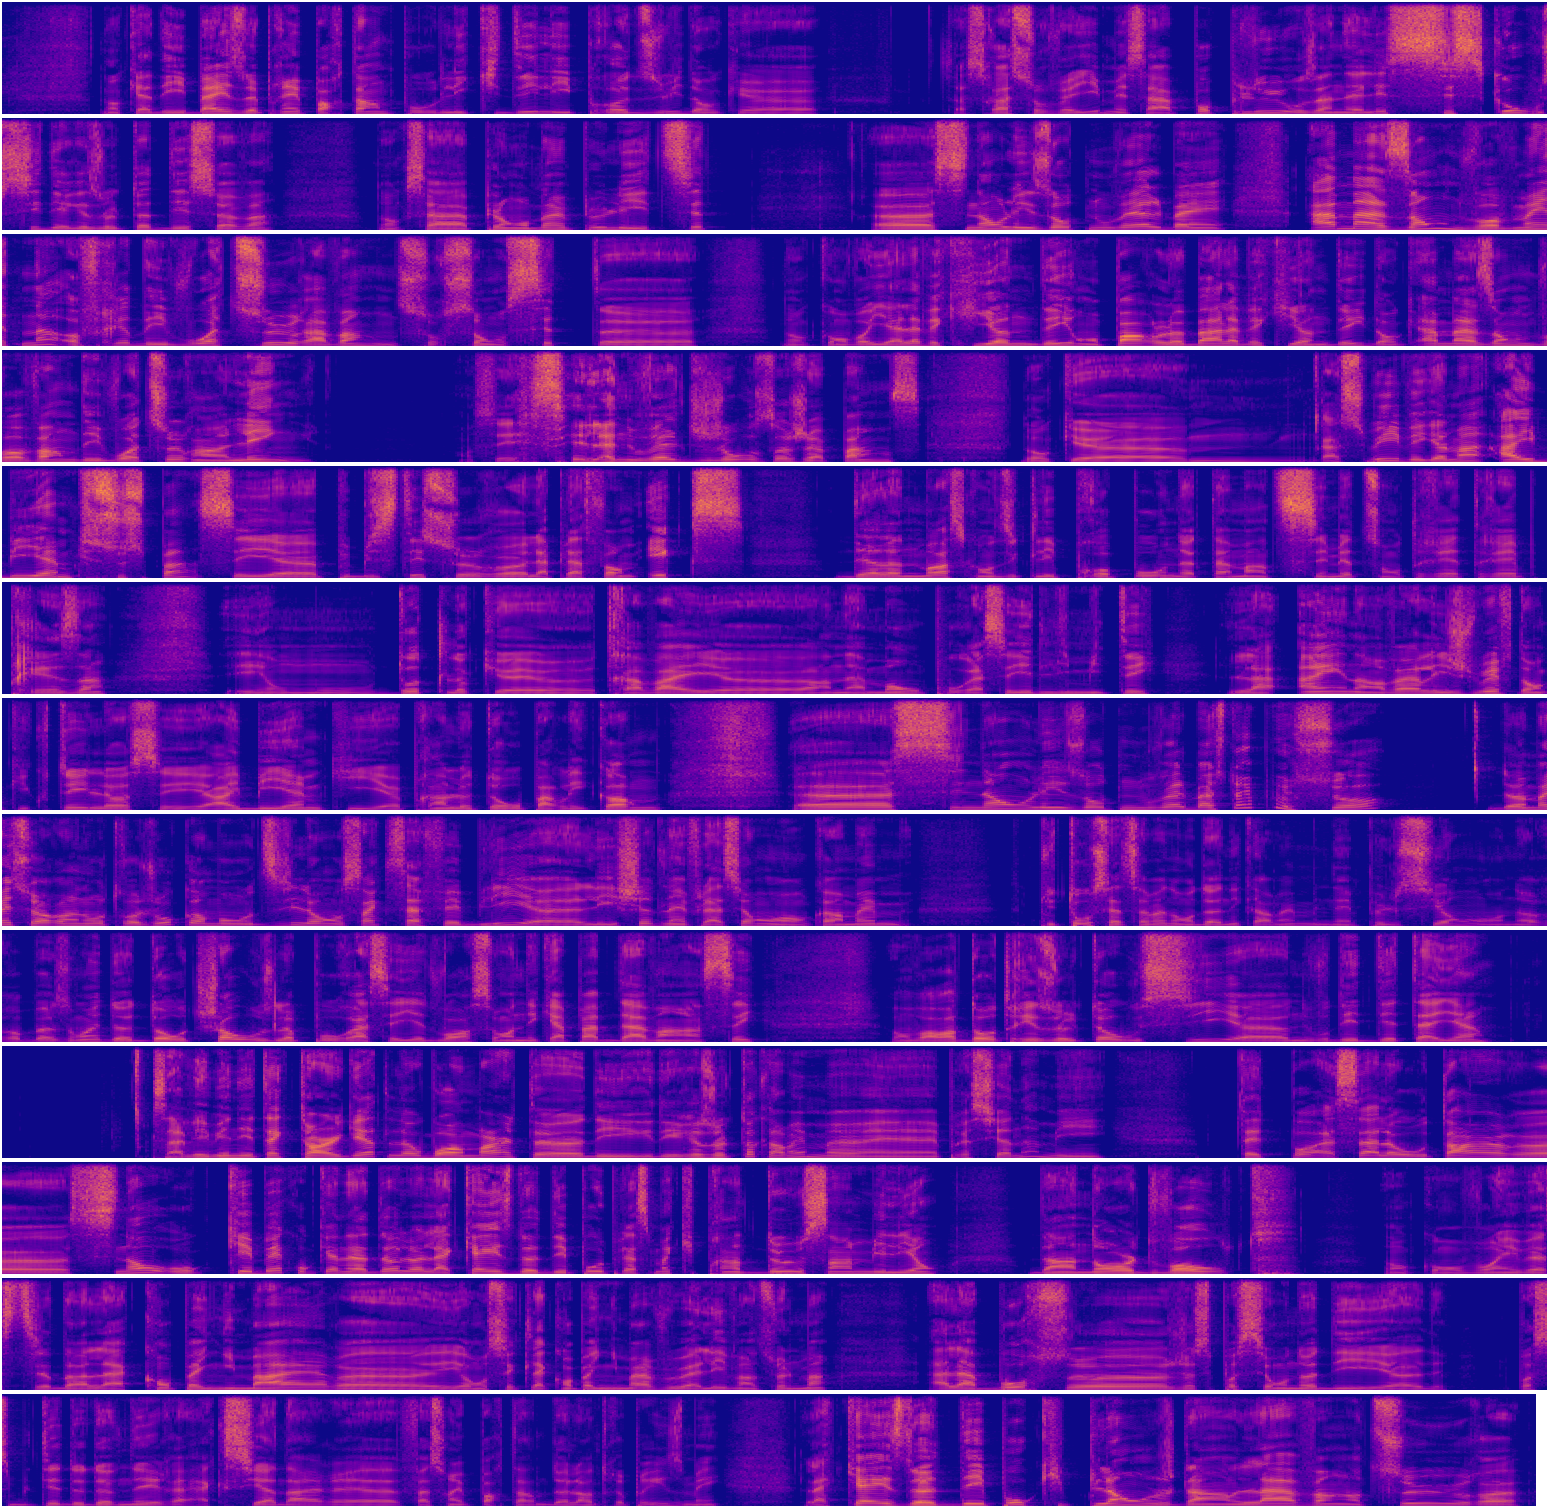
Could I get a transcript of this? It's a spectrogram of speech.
Donc, il y a des baisses de prix importantes pour liquider les produits. Donc, euh, ça sera surveillé, mais ça n'a pas plu aux analystes. Cisco aussi, des résultats décevants. Donc, ça a plombé un peu les titres. Euh, sinon, les autres nouvelles, ben, Amazon va maintenant offrir des voitures à vendre sur son site. Euh, donc, on va y aller avec Hyundai. On part le bal avec Hyundai. Donc, Amazon va vendre des voitures en ligne. C'est la nouvelle du jour, ça, je pense. Donc, euh, à suivre également, IBM qui suspend ses euh, publicités sur euh, la plateforme X d'Elon Musk. On dit que les propos, notamment antisémites, sont très, très présents. Et on doute qu'il travaille en amont pour essayer de limiter la haine envers les Juifs. Donc, écoutez, là, c'est IBM qui prend le taureau par les cornes. sinon, les autres nouvelles, ben, c'est un peu ça. Demain sera un autre jour, comme on dit. Là, on sent que ça faiblit. Euh, les chiffres de l'inflation ont quand même, plutôt cette semaine, ont donné quand même une impulsion. On aura besoin de d'autres choses là, pour essayer de voir si on est capable d'avancer. On va avoir d'autres résultats aussi euh, au niveau des détaillants. Ça avait bien été Target, Walmart, euh, des, résultats quand même impressionnants, mais peut-être pas assez à la hauteur. sinon, au Québec, au Canada, la caisse de dépôt et placement qui prend 200 millions dans Nordvolt. Donc, on va investir dans la compagnie mère euh, et on sait que la compagnie mère veut aller éventuellement à la bourse. Euh, je ne sais pas si on a des, euh, possibilités de devenir actionnaire de façon importante de l'entreprise, mais la caisse de dépôt qui plonge dans l'aventure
